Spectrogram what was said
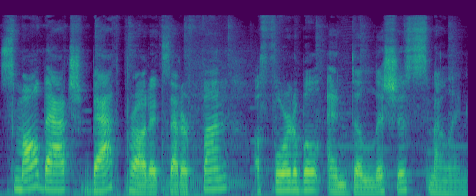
small batch bath products that are fun, affordable, and delicious smelling.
